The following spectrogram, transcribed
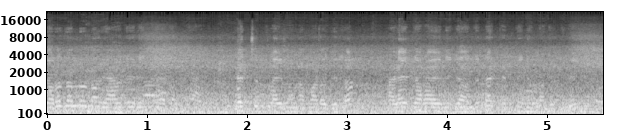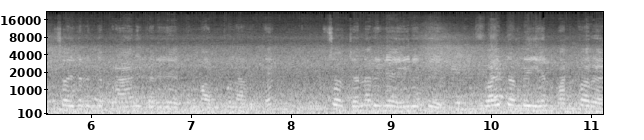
ದರದಲ್ಲೂ ನಾವು ಯಾವುದೇ ರೀತಿಯಾದಂಥ ಹೆಚ್ಚು ಕ್ಲೈಮನ್ನು ಮಾಡೋದಿಲ್ಲ. ಹಳೆ ದರ ಏನಿದೆ ಅದನ್ನು ಕಂಟಿನ್ಯೂ ಮಾಡಿದ್ವಿ. ಸೊ ಇದರಿಂದ ಪ್ರಯಾಣಿಕರಿಗೆ ತುಂಬ ಅನುಕೂಲ ಆಗುತ್ತೆ. ಸೊ ಜನರಿಗೆ ಈ ರೀತಿ ಫ್ಲೈಟಲ್ಲಿ ಏನು ಬರ್ತಾರೆ,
